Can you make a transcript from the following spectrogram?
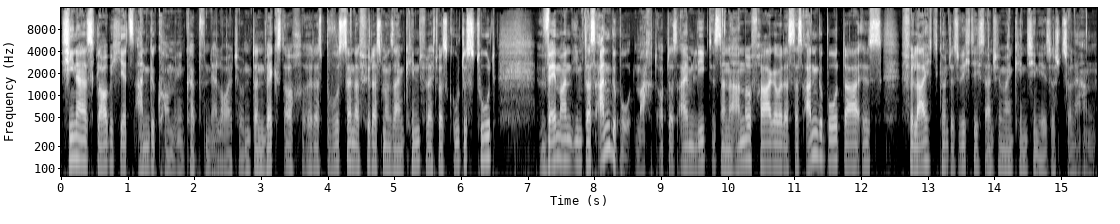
China ist, glaube ich, jetzt angekommen in den Köpfen der Leute und dann wächst auch äh, das Bewusstsein dafür, dass man seinem Kind vielleicht was Gutes tut, wenn man ihm das Angebot macht. Ob das einem liegt, ist dann eine andere Frage, aber dass das Angebot da ist, vielleicht könnte es wichtig sein für mein Kind Chinesisch zu lernen.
